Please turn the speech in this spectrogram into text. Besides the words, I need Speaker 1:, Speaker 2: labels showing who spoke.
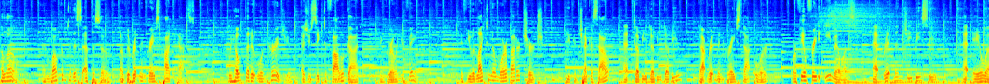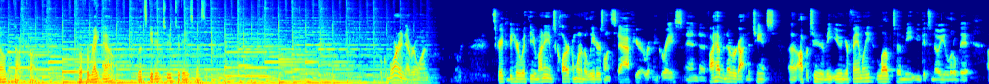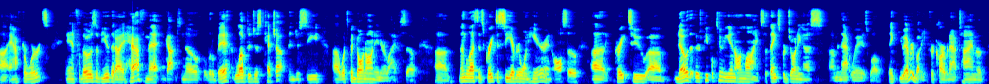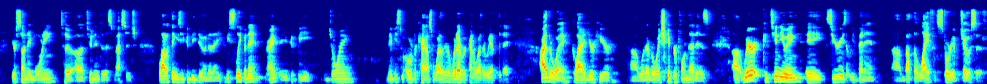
Speaker 1: Hello, and welcome to this episode of the Rittman Grace Podcast. We hope that it will encourage you as you seek to follow God and grow in your faith. If you would like to know more about our church, you can check us out at www.rittmangrace.org or feel free to email us at rittmangbc at aol.com. But for right now, let's get into today's message.
Speaker 2: Well, good morning, everyone. It's great to be here with you. My name's Clark. I'm one of the leaders on staff here at Rittman Grace. And uh, if I haven't never gotten the chance, uh, opportunity to meet you and your family, love to meet you, get to know you a little bit uh, afterwards. And for those of you that I have met and gotten to know a little bit, I'd love to just catch up and just see uh, what's been going on in your life. So, uh, nonetheless, it's great to see everyone here and also uh, great to uh, know that there's people tuning in online. So, thanks for joining us um, in that way as well. Thank you, everybody, for carving out time of your Sunday morning to uh, tune into this message. A lot of things you could be doing today. You could be sleeping in, right? Or you could be enjoying maybe some overcast weather, or whatever kind of weather we have today. Either way, glad you're here, uh, whatever way, shape, or form that is. Uh, we're continuing a series that we've been in uh, about the life and story of Joseph.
